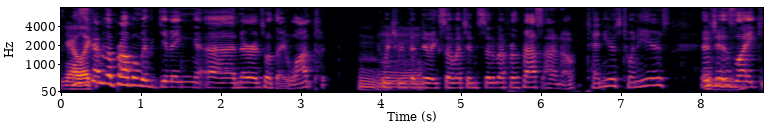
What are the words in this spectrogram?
Yeah, this like is kind of the problem with giving uh, nerds what they want, Mm. which we've been Mm. doing so much in cinema for the past, I don't know, 10 years, 20 years? Which Mm-hmm. is like,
